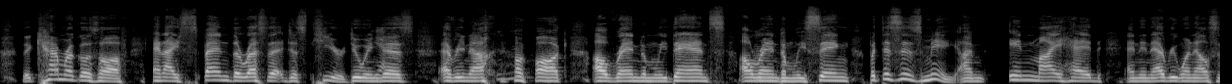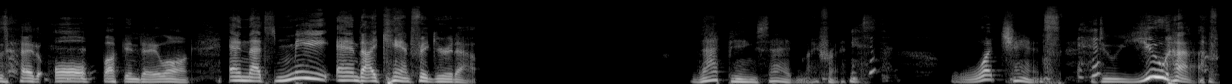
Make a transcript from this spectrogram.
the camera goes off and I spend the rest of it just here doing Yes. this every now and I'll talk. I'll randomly dance. I'll mm-hmm. randomly sing, but this is me. I'm in my head and in everyone else's head all fucking day long. And that's me and I can't figure it out. That being said, my friends, what chance do you have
